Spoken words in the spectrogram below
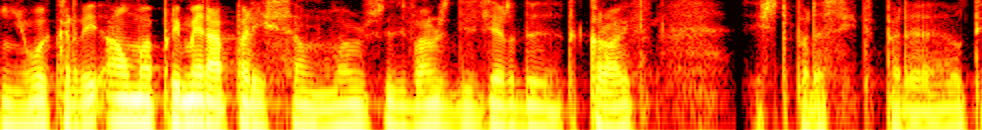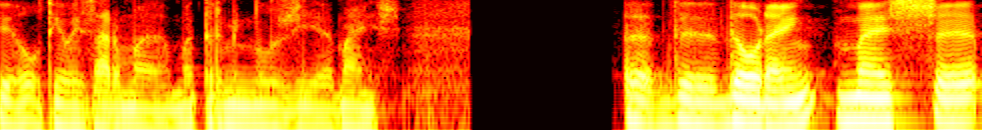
Eu acredito, há uma primeira aparição, vamos, vamos dizer, de, de Cruyff, isto para, para utilizar uma, uma terminologia mais de, de Ourém, mas uh,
